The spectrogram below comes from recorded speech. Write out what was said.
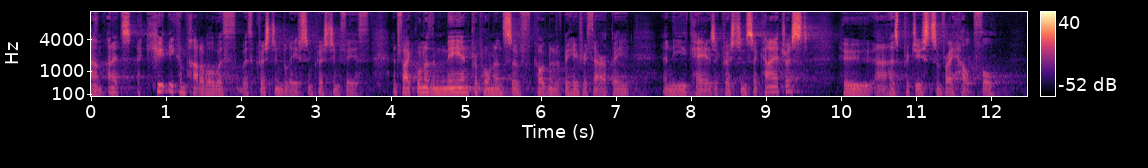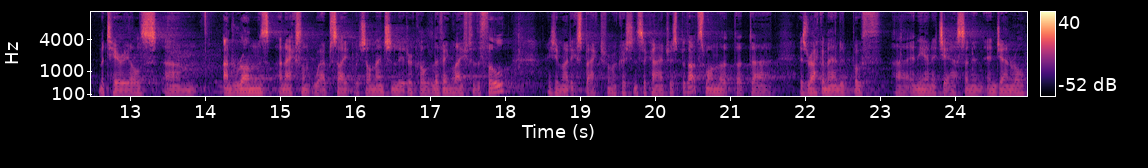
Um, and it's acutely compatible with, with Christian beliefs and Christian faith. In fact, one of the main proponents of cognitive behaviour therapy in the UK is a Christian psychiatrist who uh, has produced some very helpful materials um, and runs an excellent website, which I'll mention later, called Living Life to the Full, as you might expect from a Christian psychiatrist. But that's one that, that uh, is recommended both uh, in the NHS and in, in general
